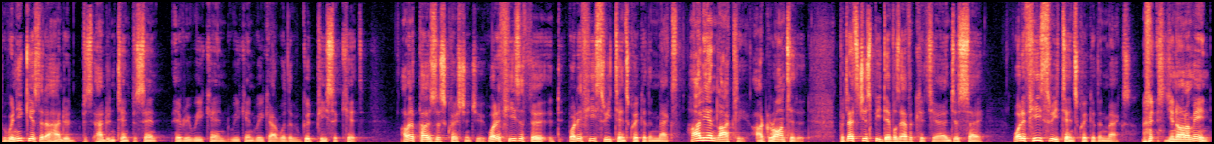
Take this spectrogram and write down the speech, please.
But when he gives it 100, 110% every weekend, weekend, week out, with a good piece of kit, I'm going to pose this question to you. What if he's a third, what if he's three tenths quicker than Max? Highly unlikely. I granted it. But let's just be devil's advocate here and just say, what if he's three tenths quicker than Max? you know what I mean?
